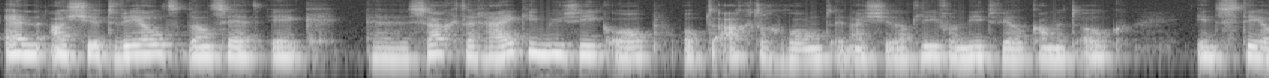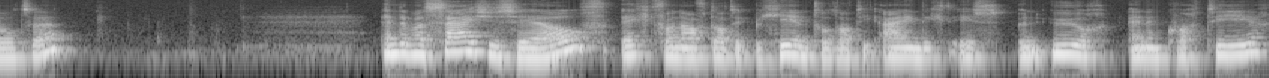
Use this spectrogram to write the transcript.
En als je het wilt, dan zet ik uh, zachte reiki muziek op op de achtergrond. En als je dat liever niet wil, kan het ook in stilte. En de massage zelf, echt vanaf dat ik begin totdat die eindigt, is een uur en een kwartier.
